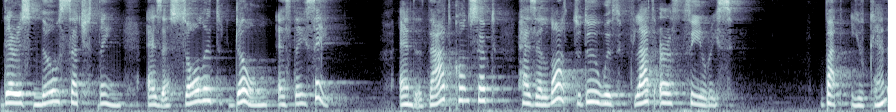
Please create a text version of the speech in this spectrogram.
There is no such thing as a solid dome, as they say, and that concept has a lot to do with flat earth theories. But you can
